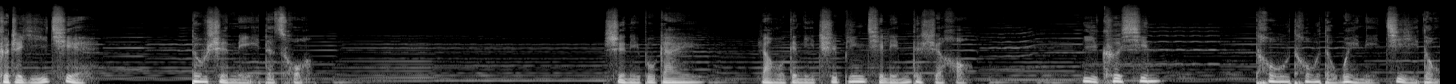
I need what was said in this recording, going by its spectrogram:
可这一切都是你的错，是你不该让我跟你吃冰淇淋的时候，一颗心偷偷的为你悸动，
